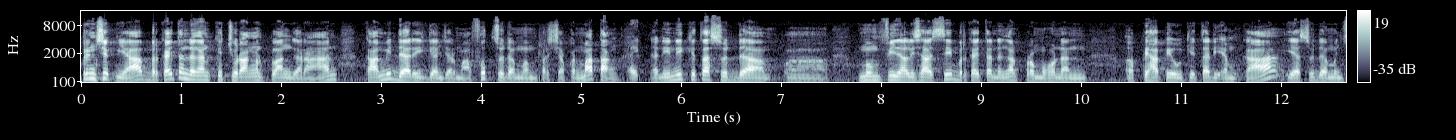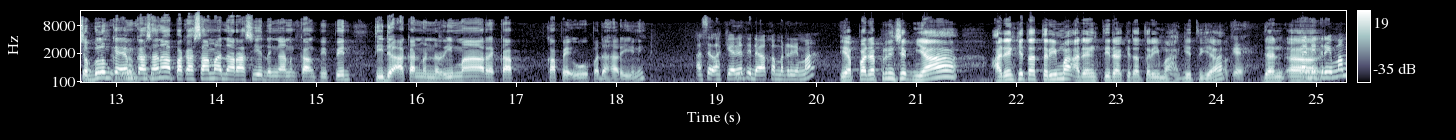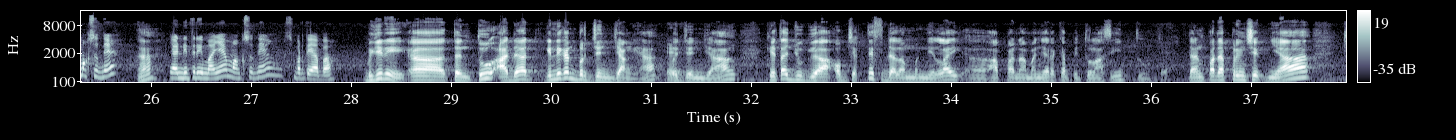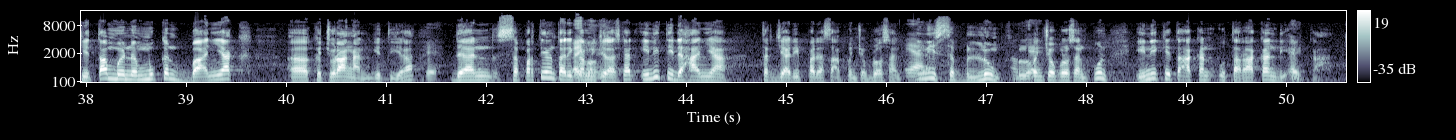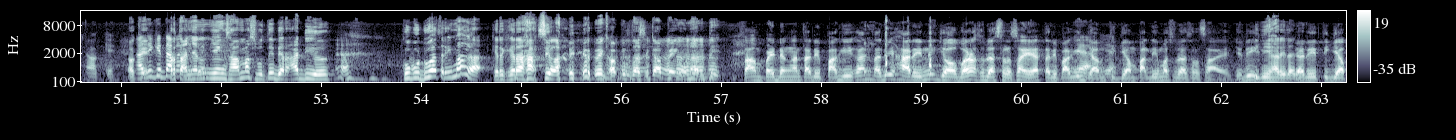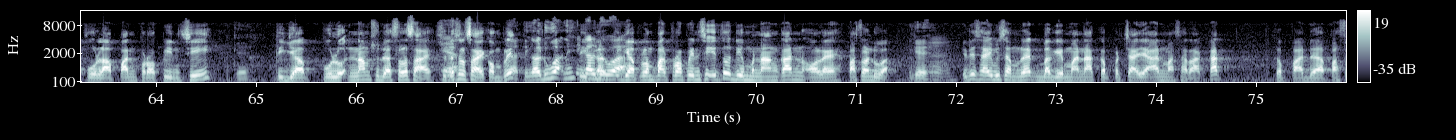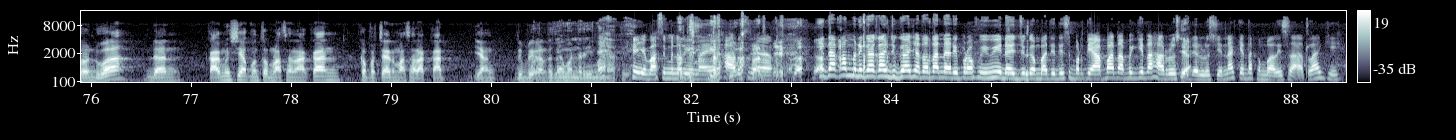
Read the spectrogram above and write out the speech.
prinsipnya berkaitan dengan kecurangan pelanggaran, kami dari Ganjar Mahfud sudah mempersiapkan matang. Baik. Dan ini kita sudah uh, memfinalisasi berkaitan dengan permohonan uh, PHPU kita di MK ya sudah mencapai Sebelum ke MK 90. sana, apakah sama narasi dengan Kang Pipin tidak akan menerima rekap KPU pada hari ini? Hasil akhirnya tidak akan menerima? Ya pada prinsipnya ada yang kita terima, ada yang tidak kita terima gitu ya. Oke. Dan uh, Yang diterima maksudnya? Hah? Yang diterimanya maksudnya seperti apa? Begini, eh, tentu ada ini kan berjenjang ya, berjenjang. Kita juga objektif dalam menilai eh, apa namanya rekapitulasi itu. Oke. Dan pada prinsipnya kita menemukan banyak eh, kecurangan gitu ya. Oke. Dan seperti yang tadi Baik, kami jelaskan, ini tidak hanya terjadi pada saat pencoblosan. Ya. Ini sebelum Sebelum. pencoblosan pun ini kita akan utarakan di MK. Oke. Oke, Nanti kita pertanyaan yang sama sebetulnya biar adil. Kubu dua terima nggak kira-kira hasil akhir rekapitulasi KPU nanti? Sampai dengan tadi pagi kan, tadi hari ini Jawa Barat sudah selesai ya, tadi pagi Iya, jam iya. 3.45 sudah selesai. Jadi Dini hari tadi. dari 38 provinsi, Oke. 36 sudah selesai, sudah Iya. selesai Ya, komplit. tinggal dua nih. Tinggal dua. 34 provinsi itu dimenangkan oleh paslon 2. Oke. Jadi saya bisa melihat bagaimana kepercayaan masyarakat kepada paslon 2 dan kami siap untuk melaksanakan kepercayaan masyarakat yang diberikan Yang menerima nanti. Iya pasti menerima ya harusnya. Kita akan mendengarkan juga catatan dari Prof Wiwi dan juga Mbak Titi seperti apa, tapi kita harus Ya. jeda dulu sejenak, kita kembali saat lagi.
